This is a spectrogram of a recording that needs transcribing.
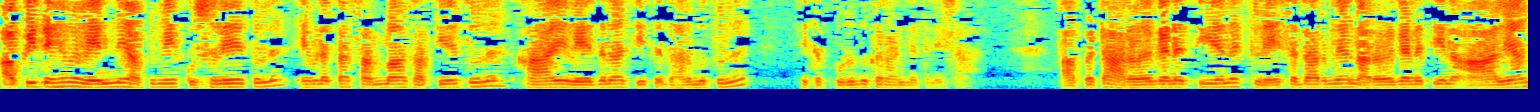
අපිට එහෙම වෙන්නේ අපි මේ කුසලයේ තුල එහෙම නැත්නම් සම්මා සතිය තුල කාය වේදනා චිත්ත ධර්ම තුල හිත පුරුදු කරන්නේ නැති නිසා. අපට අරවගෙන තියෙන ක්ලේශ ධර්මයන් අරවගෙන තියෙන ආලයන්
